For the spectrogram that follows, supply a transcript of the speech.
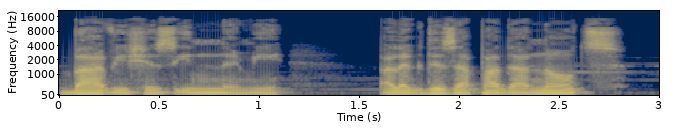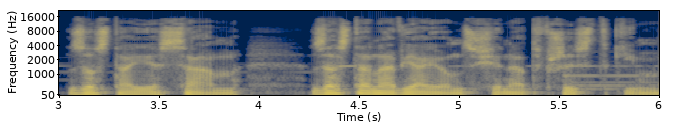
bawi się z innymi, ale gdy zapada noc, zostaje sam, zastanawiając się nad wszystkim.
